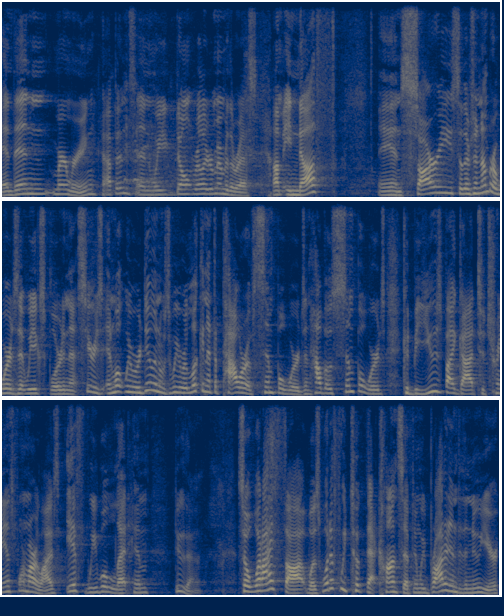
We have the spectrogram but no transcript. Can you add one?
And then murmuring happens, and we don't really remember the rest. Um, enough and sorry. So there's a number of words that we explored in that series. And what we were doing was we were looking at the power of simple words and how those simple words could be used by God to transform our lives if we will let Him do that. So, what I thought was, what if we took that concept and we brought it into the new year,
